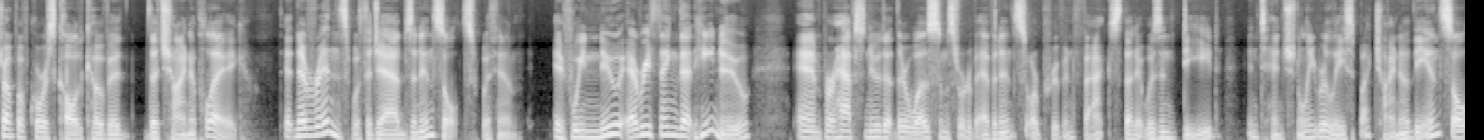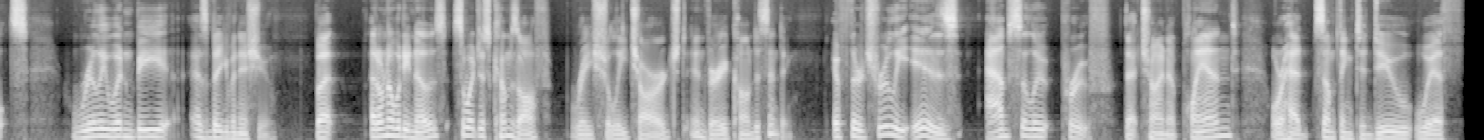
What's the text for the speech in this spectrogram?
Trump, of course, called COVID the China plague. It never ends with the jabs and insults with him. If we knew everything that he knew, and perhaps knew that there was some sort of evidence or proven facts that it was indeed intentionally released by China, the insults really wouldn't be as big of an issue. But I don't know what he knows, so it just comes off racially charged and very condescending if there truly is absolute proof that China planned or had something to do with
